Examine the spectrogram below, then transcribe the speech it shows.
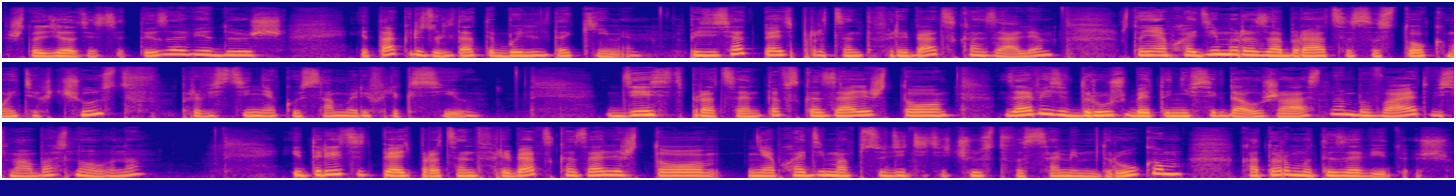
Что делать, если ты завидуешь? Итак, результаты были такими. 55% ребят сказали, что необходимо разобраться с истоком этих чувств, провести некую саморефлексию. 10% сказали, что зависть в дружбе — это не всегда ужасно, бывает весьма обоснованно. И 35% ребят сказали, что необходимо обсудить эти чувства с самим другом, которому ты завидуешь.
